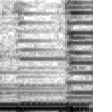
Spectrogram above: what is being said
Bye.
